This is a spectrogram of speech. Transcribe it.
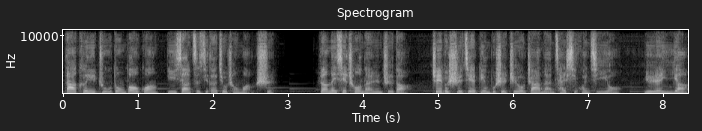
大可以主动曝光一下自己的旧城往事，让那些臭男人知道，这个世界并不是只有渣男才喜欢集邮，女人一样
